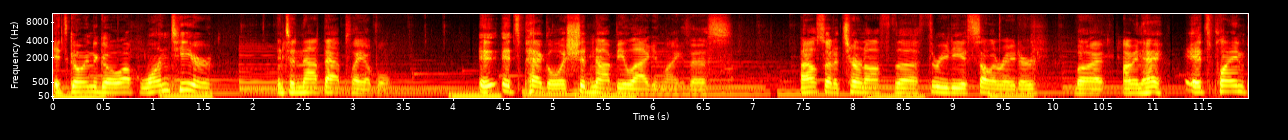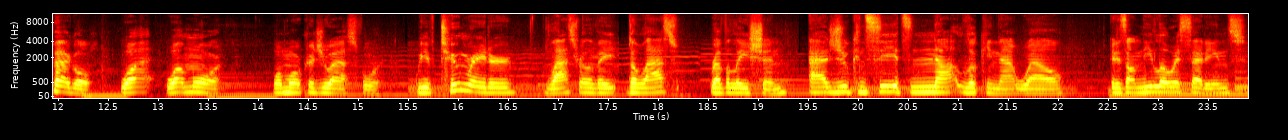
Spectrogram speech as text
it's going to go up one tier into not that playable. It, it's Peggle. It should not be lagging like this. I also had to turn off the 3D accelerator, but I mean, hey, it's playing Peggle. What? What more? What more could you ask for? We have Tomb Raider, last relevate, the last revelation. As you can see, it's not looking that well. It is on the lowest settings,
